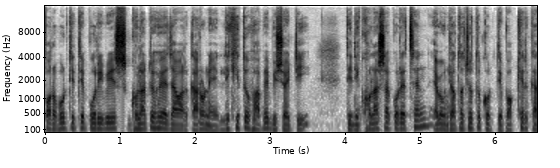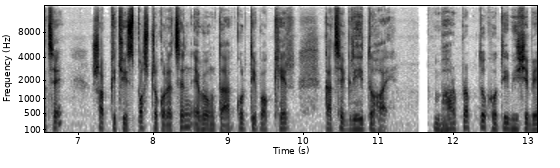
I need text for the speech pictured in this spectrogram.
পরবর্তীতে পরিবেশ ঘোলাটে হয়ে যাওয়ার কারণে লিখিতভাবে বিষয়টি তিনি খোলাসা করেছেন এবং যথাযথ কর্তৃপক্ষের কাছে সব কিছু স্পষ্ট করেছেন এবং তা কর্তৃপক্ষের কাছে গৃহীত হয়। ভারপ্রাপ্ত খতিব হিসেবে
